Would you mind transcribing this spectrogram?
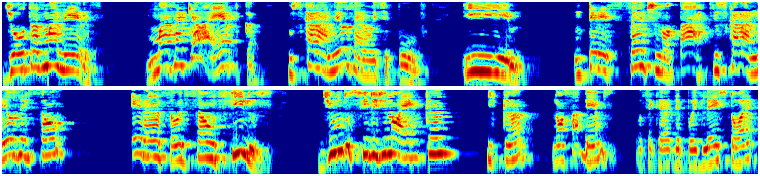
de outras maneiras. Mas naquela época, os cananeus eram esse povo. E interessante notar que os cananeus eles são herança, ou eles são filhos de um dos filhos de Noé, Cã. E Cã, nós sabemos, você quer depois ler a história,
